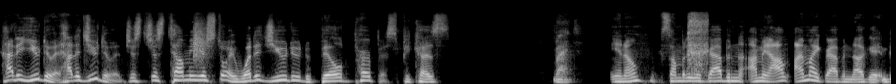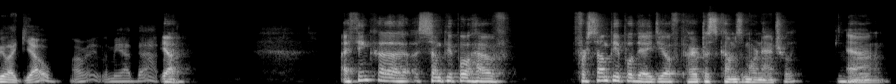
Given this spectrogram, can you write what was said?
How do you do it? How did you do it? Just just tell me your story. What did you do to build purpose? Because, right. You know, somebody will grab an. I mean, I'll, I might grab a nugget and be like, "Yo, all right, let me add that." Yeah, I think uh, some people have, for some people, the idea of purpose comes more naturally. Mm-hmm. Um,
